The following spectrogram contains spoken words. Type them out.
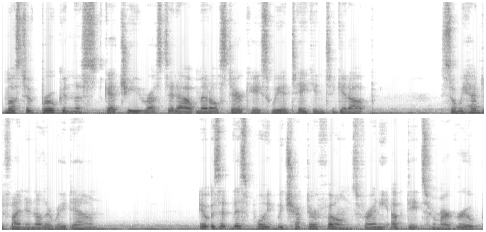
must have broken the sketchy, rusted out metal staircase we had taken to get up, so we had to find another way down. It was at this point we checked our phones for any updates from our group,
